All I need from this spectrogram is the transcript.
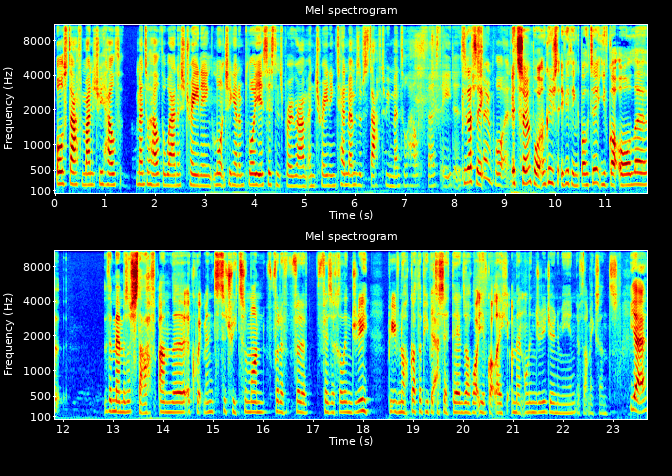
all staff mandatory health, mental health awareness training, launching an employee assistance program, and training 10 members of staff to be mental health first aiders. 'Cause that's so important. It's so important because if you think about it, you've got all the the members of staff and the equipment to treat someone for a for a physical injury, but you've not got the people Yeah. to sit there and talk about you've got like a mental injury. Do you know what I mean? If that makes sense. yeah,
